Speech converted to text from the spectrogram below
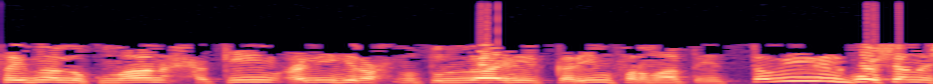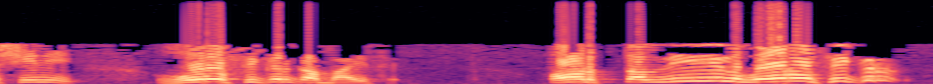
سیدنا لقمان حکیم علی رحمۃ اللہ کریم فرماتے ہیں، طویل گوشہ نشینی غور و فکر کا باعث ہے۔ اور طویل غور و فکر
